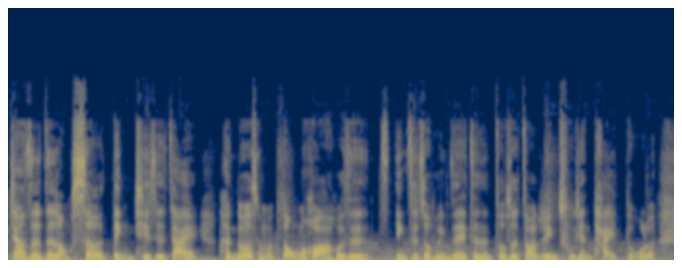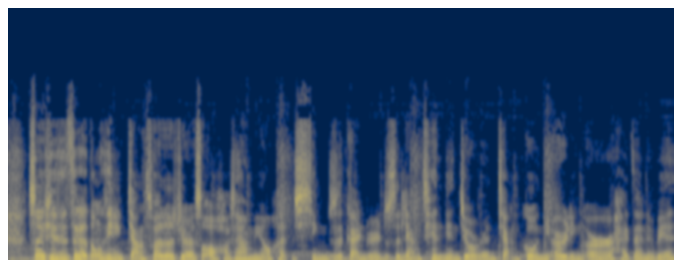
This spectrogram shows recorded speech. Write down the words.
这样子的这种设定，其实，在很多什么动画或是影视作品之类，真的都是早就已经出现太多了。所以，其实这个东西你讲出来，就觉得说，哦，好像没有很新，就是感觉就是两千年就有人讲过，你二零二二 还在那边，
